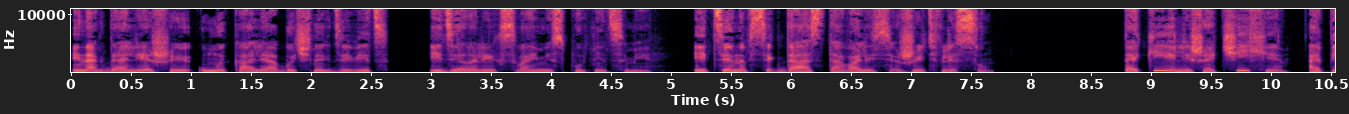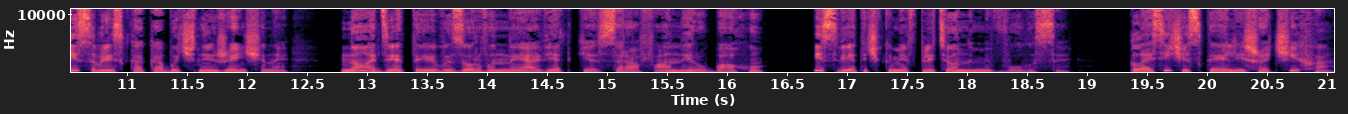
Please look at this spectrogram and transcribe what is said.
иногда лешие умыкали обычных девиц и делали их своими спутницами, и те навсегда оставались жить в лесу. Такие лишачихи описывались как обычные женщины, но одетые в изорванные оветки сарафан и рубаху и с веточками, вплетенными в волосы — Классическая лишачиха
